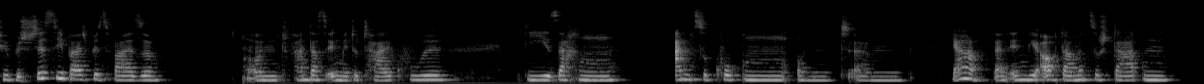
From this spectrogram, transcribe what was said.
typisch Sissy beispielsweise und fand das irgendwie total cool, die Sachen anzugucken und ähm, ja, dann irgendwie auch damit zu starten,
